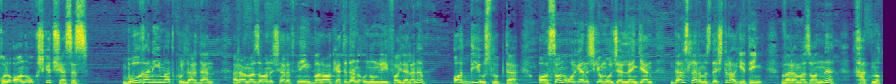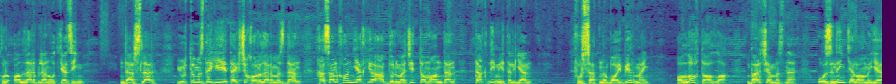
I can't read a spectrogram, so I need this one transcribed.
qur'on o'qishga tushasiz. Bu g'animat kunlardan ramazoni sharifning barokatidan unumli foydalanib oddiy uslubda oson o'rganishga mo'ljallangan darslarimizda ishtirok eting va ramazonni xatmi qur'onlar bilan o'tkazing. Darslar yurtimizdagi yetakchi qorilarimizdan hasanxon yahyo abdulmajid tomonidan taqdim etilgan. Fursatni boy bermang. Alloh taolo barchamizni o'zining kalomiga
